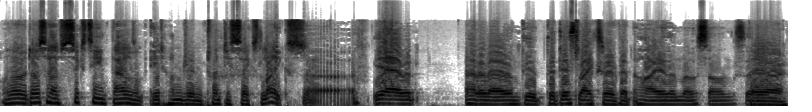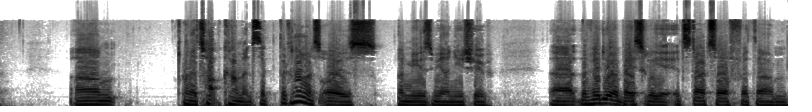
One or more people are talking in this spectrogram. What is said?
Although it does have sixteen thousand eight hundred twenty-six likes. Uh, yeah, but I don't know. The, the dislikes are a bit higher than most songs. So. They are. Um, and the top comments. The, the comments always amuse me on YouTube. Uh, the video basically it starts off with um.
